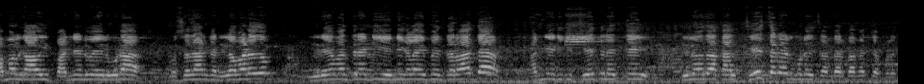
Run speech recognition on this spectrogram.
అమలు కావు. ఈ పన్నెండు వేలు కూడా ప్రస్తుతానికి నిలబడదు. ఈ రేవంత్ రెడ్డి ఎన్నికలు అయిపోయిన తర్వాత అన్నిటికీ చేతులెత్తి తిలోదాకాలు చేస్తాడని కూడా ఈ సందర్భంగా చెప్పడం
